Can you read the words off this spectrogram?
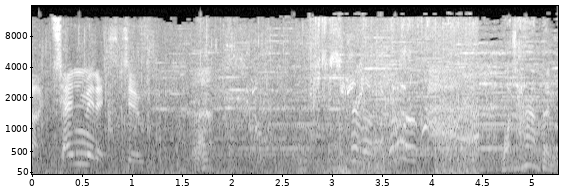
About 10 minutes to. What happened?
